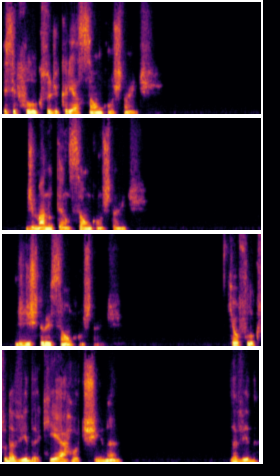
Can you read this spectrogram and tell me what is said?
Esse fluxo de criação constante, de manutenção constante, de destruição constante, que é o fluxo da vida, que é a rotina da vida.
